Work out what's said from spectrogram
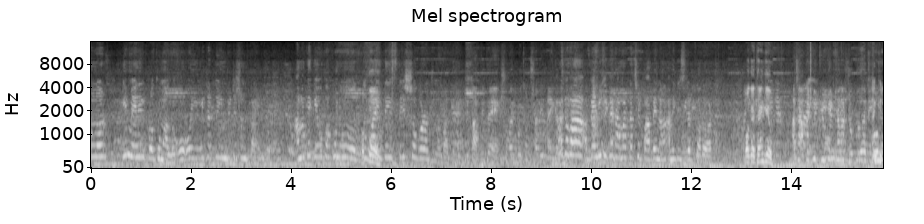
আলোর কি মেরিল প্রথম আলো? ও ওই এটার তো ইনভিটেশন পাইনি। আমাকে কেউ কখনো দুবাইতে স্টেজ শো করার জন্য। কিন্তু আপনি তো এক সময় প্রথম সারির নায়িকা হয়তো বা বেনিফিটেড আমার কাছে পাবে না। আমি তো state forward okay thank you আচ্ছা আপনি কি ক্রিকেট খেলার যোগ্যতা থ্যাংক ইউ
